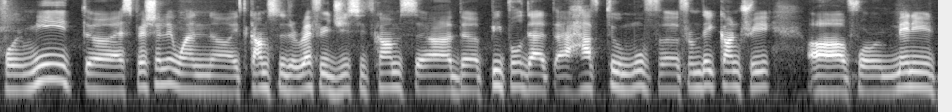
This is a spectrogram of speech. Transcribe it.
for me it, uh, especially when uh, it comes to the refugees it comes uh, the people that uh, have to move from their country for many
